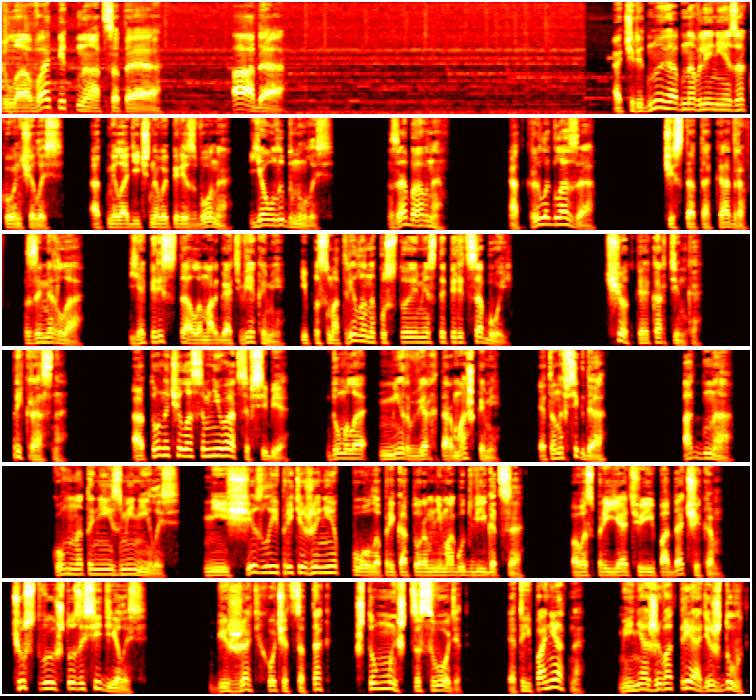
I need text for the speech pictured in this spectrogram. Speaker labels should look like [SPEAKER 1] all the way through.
[SPEAKER 1] Глава 15. Ада. Очередное обновление закончилось. От мелодичного перезвона я улыбнулась. Забавно. Открыла глаза. Чистота кадров замерла. Я перестала моргать веками и посмотрела на пустое место перед собой. Четкая картинка. Прекрасно. А то начала сомневаться в себе. Думала, мир вверх тормашками — это навсегда. Одна. Комната не изменилась. Не исчезло и притяжение пола, при котором не могу двигаться. По восприятию и по датчикам чувствую, что засиделась. Бежать хочется так, что мышцы сводят. Это и понятно. Меня же в отряде ждут.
